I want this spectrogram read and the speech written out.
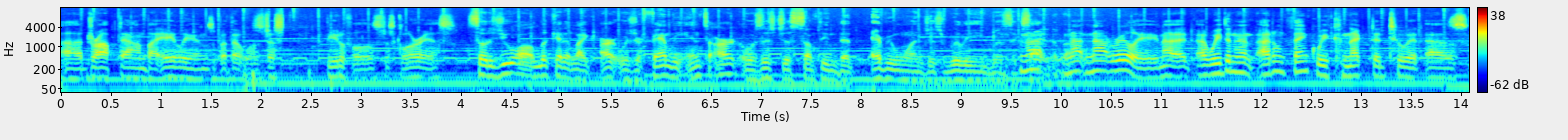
uh, dropped down by aliens, but that was just beautiful, it was just glorious. So did you all look at it like art? Was your family into art, or was this just something that everyone just really was excited not, about? Not, not really. Not, uh, we didn't. I don't think we connected to it as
